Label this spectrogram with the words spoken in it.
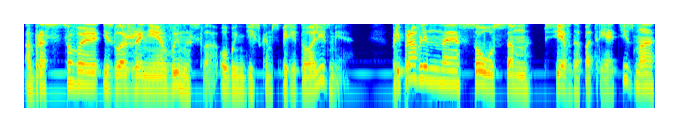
Образцовое изложение вымысла об индийском спиритуализме, приправленное соусом псевдопатриотизма,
